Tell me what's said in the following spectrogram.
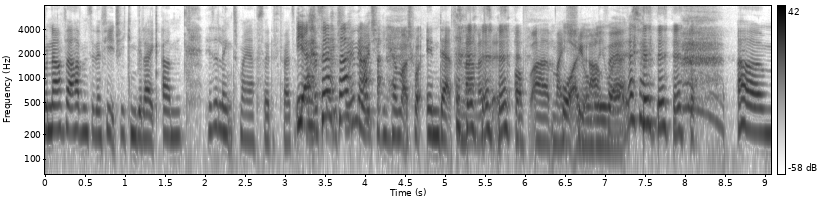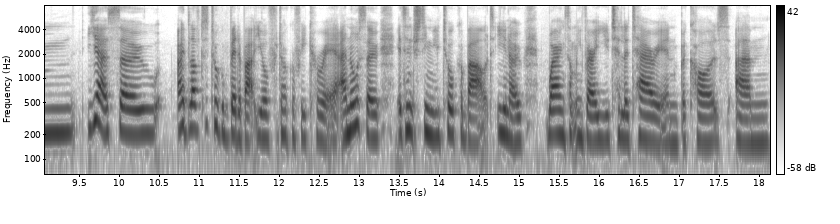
well, now if that happens in the future, you can be like, um, here's a link to my episode of Threads of yeah. Conversation, in which you can hear much more in-depth analysis of uh, my what shoot outfit. um, yeah, so I'd love to talk a bit about your photography career. And also, it's interesting you talk about, you know, wearing something very utilitarian because um,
